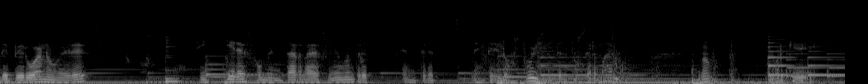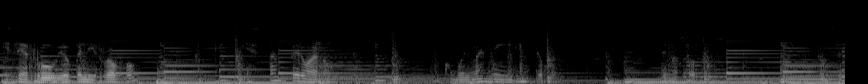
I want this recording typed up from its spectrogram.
de peruano eres si quieres fomentar la desunión entre, entre, entre los tuyos, entre tus hermanos, ¿no? Porque ese rubio pelirrojo es tan peruano como el más negrito de nosotros. Entonces,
